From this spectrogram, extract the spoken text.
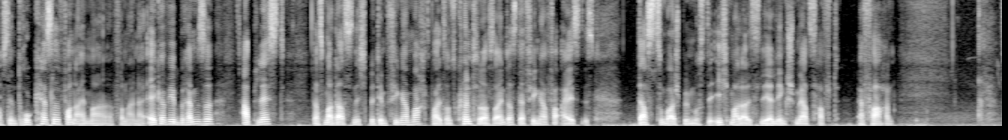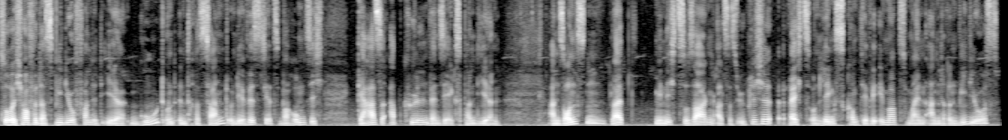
aus dem Druckkessel von einer, von einer LKW-Bremse ablässt, dass man das nicht mit dem Finger macht, weil sonst könnte das sein, dass der Finger vereist ist. Das zum Beispiel musste ich mal als Lehrling schmerzhaft erfahren. So, ich hoffe, das Video fandet ihr gut und interessant und ihr wisst jetzt, warum sich Gase abkühlen, wenn sie expandieren. Ansonsten bleibt mir nichts zu sagen als das Übliche. Rechts und links kommt ihr wie immer zu meinen anderen Videos.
